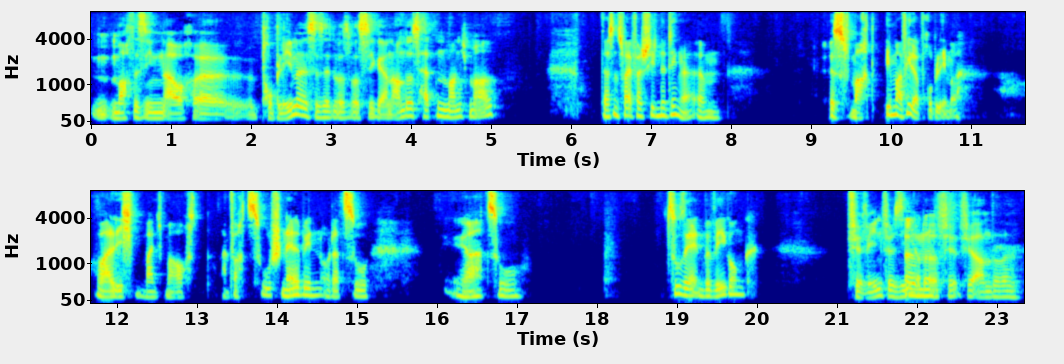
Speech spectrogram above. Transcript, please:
Macht es Ihnen auch äh, Probleme? Ist es etwas, was Sie gern anders hätten manchmal? Das sind zwei verschiedene Dinge. Ähm, es macht immer wieder Probleme, weil ich manchmal auch einfach zu schnell bin oder zu, ja, zu, zu sehr in Bewegung. Für wen? Für Sie ähm, oder für, für andere?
